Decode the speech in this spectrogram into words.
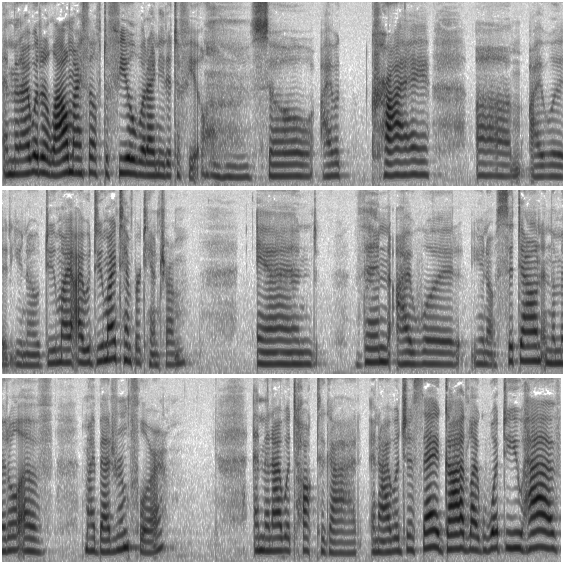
and then I would allow myself to feel what I needed to feel. Mm-hmm. So I would cry. Um, I would, you know, do my I would do my temper tantrum, and then I would, you know, sit down in the middle of my bedroom floor, and then I would talk to God, and I would just say, God, like, what do you have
